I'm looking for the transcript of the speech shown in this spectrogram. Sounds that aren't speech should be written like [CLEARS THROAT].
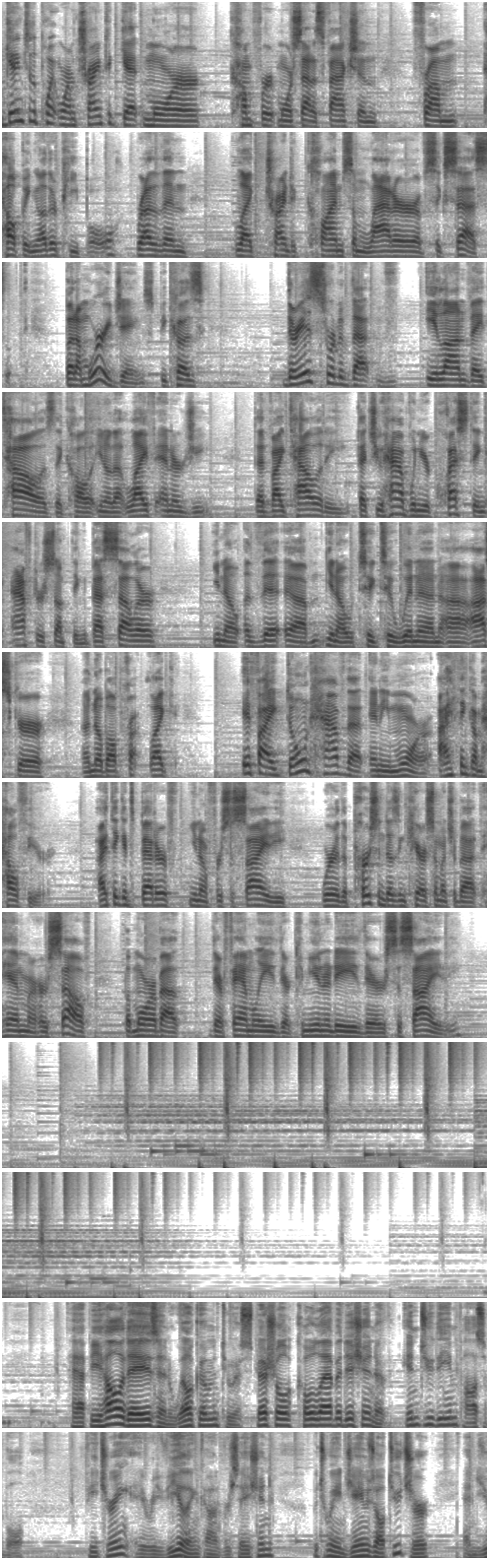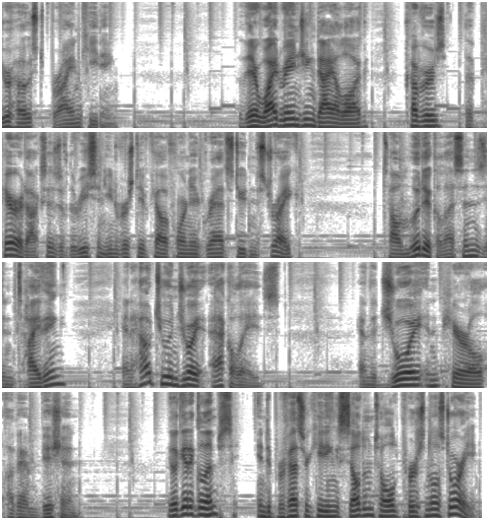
I'm getting to the point where I'm trying to get more comfort, more satisfaction from helping other people rather than like trying to climb some ladder of success. But I'm worried, James, because there is sort of that elan vital, as they call it, you know, that life energy, that vitality that you have when you're questing after something, bestseller, you know, the, um, you know, to to win an uh, Oscar, a Nobel Prize. Like, if I don't have that anymore, I think I'm healthier. I think it's better, you know, for society where the person doesn't care so much about him or herself, but more about their family, their community, their society. Happy holidays and welcome to a special collab edition of Into the Impossible, featuring a revealing conversation between James Altucher and your host, Brian Keating. Their wide ranging dialogue covers the paradoxes of the recent University of California grad student strike, Talmudic lessons in tithing, and how to enjoy accolades, and the joy and peril of ambition. You'll get a glimpse into Professor Keating's seldom told personal story.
